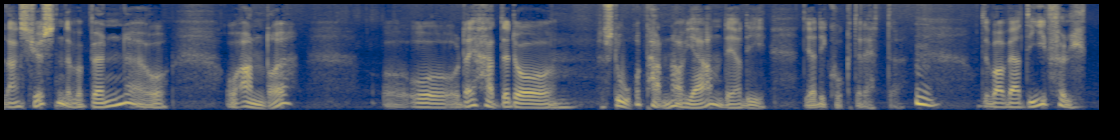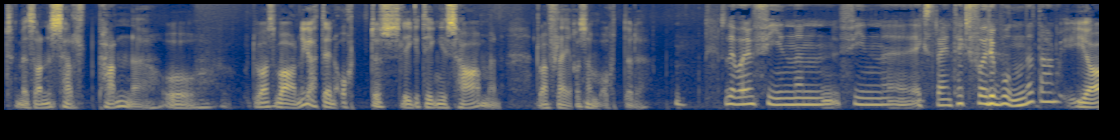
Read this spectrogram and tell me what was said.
langs kysten. Det var bønder og, og andre. Og, og de hadde da store panner av jern der de, der de kokte dette. Det var verdifullt med sånne saltpanner, og det var vanlig at en åtte slike ting i sammen. Det var flere som åtte det. Så det var en fin, en fin eh, ekstrainntekt for bonden, dette her? Ja,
